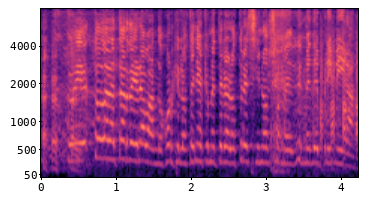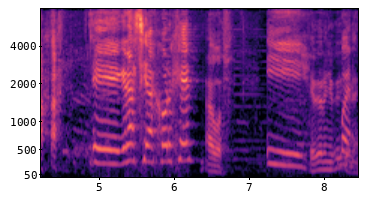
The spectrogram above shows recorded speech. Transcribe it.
Estoy toda la tarde grabando, Jorge, los tenías que meter a los tres, si no yo me, me deprimía. Eh, gracias, Jorge. A vos. Y. Te veo el año que bueno,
